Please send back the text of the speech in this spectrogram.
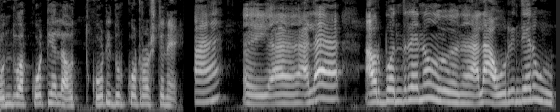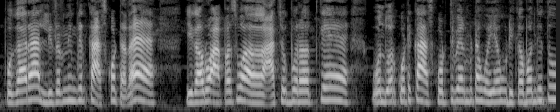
ಒಂದುವರೆ ಕೋಟಿ ಅಲ್ಲ ಹತ್ತು ಕೋಟಿ ದುಡ್ಡು ಕೊಟ್ಟರು ಅಷ್ಟೇ ಅಲ್ಲ ಅವ್ರು ಬಂದ್ರೇನು ಅಲ್ಲ ಅವರಿಂದೇನು ಉಪಕಾರ ಅಲ್ಲಿದ್ರೆ ನಿಮ್ಗೆ ಕಾಸು ಕೊಟ್ಟಾರ ಈಗ ಅವ್ರು ವಾಪಸ್ ಆಚೆ ಬರೋದಕ್ಕೆ ಒಂದುವರೆ ಕೋಟಿ ಕಾಸು ಕೊಡ್ತೀವಿ ಅಂದ್ಬಿಟ್ಟು ಒಯ್ಯ ಹುಡುಕ ಬಂದಿತ್ತು.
